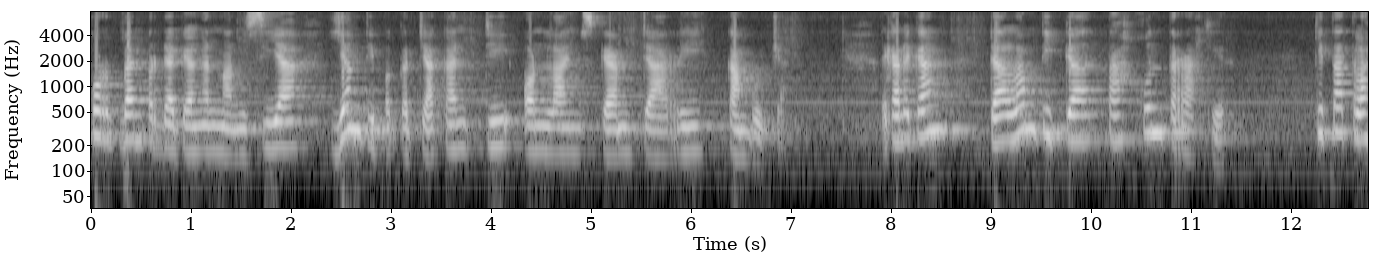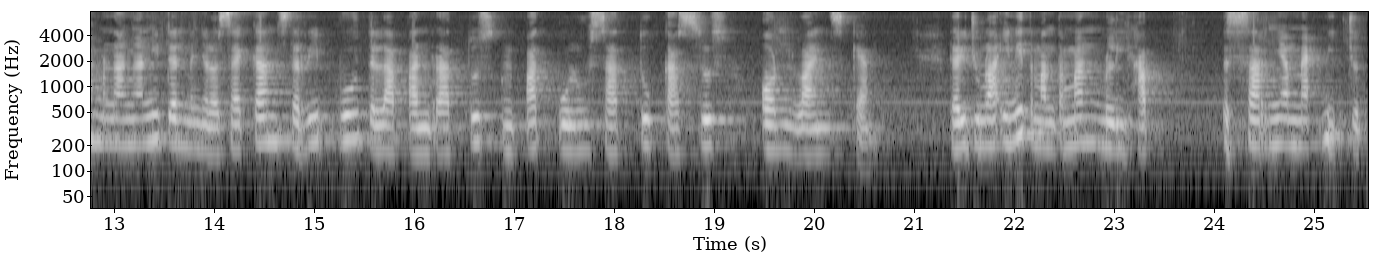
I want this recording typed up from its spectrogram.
korban perdagangan manusia yang dipekerjakan di online scam dari Kamboja. Rekan-rekan, dalam tiga tahun terakhir, kita telah menangani dan menyelesaikan 1.841 kasus online scam. Dari jumlah ini teman-teman melihat besarnya magnitude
